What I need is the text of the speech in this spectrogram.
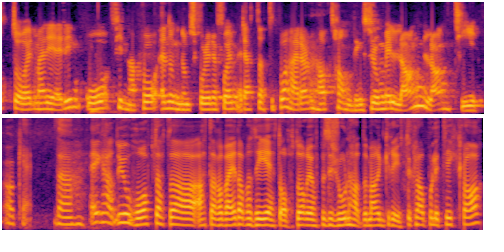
Åtte år med regjering og finne på en ungdomsskolereform rett etterpå. Her har de hatt handlingsrom i lang, lang tid. Okay. Da. Jeg hadde jo håpet at, at Arbeiderpartiet etter åtte år i opposisjon hadde mer gryteklar politikk klar.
